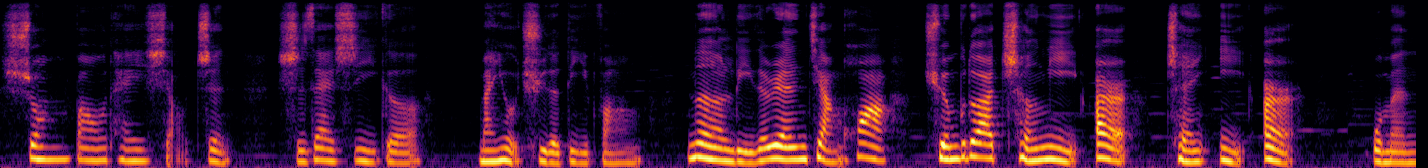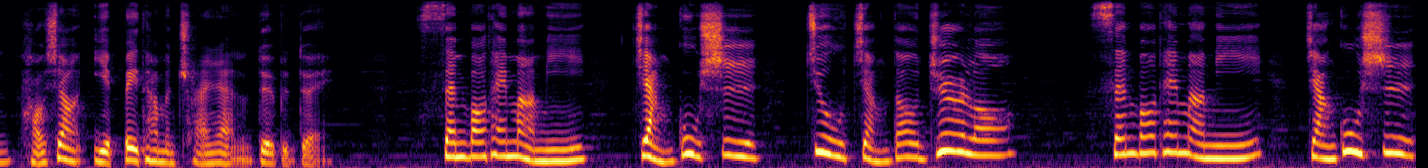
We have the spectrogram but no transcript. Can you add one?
双胞胎小镇实在是一个蛮有趣的地方？那里的人讲话全部都要乘以二，乘以二。我们好像也被他们传染了，对不对？三胞胎妈咪讲故事就讲到这儿喽。三胞胎妈咪讲故事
